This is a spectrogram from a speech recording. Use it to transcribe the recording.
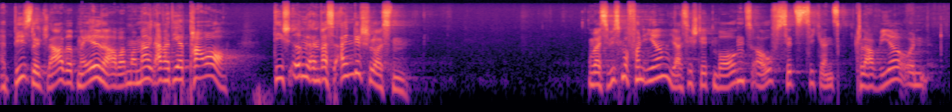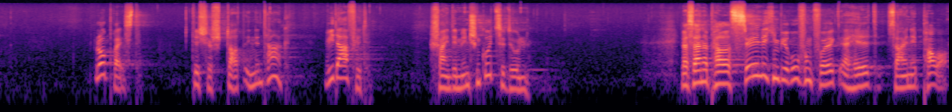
Ein bisschen, klar, wird man älter, aber man merkt einfach, die hat Power. Die ist irgendwann was angeschlossen. Und was wissen wir von ihr? Ja, sie steht morgens auf, setzt sich ans Klavier und lobpreist. Das ist der Start in den Tag. Wie David scheint den Menschen gut zu tun. Wer seiner persönlichen Berufung folgt, erhält seine Power.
